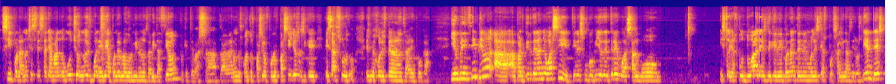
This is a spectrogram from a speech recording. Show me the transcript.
Si por la noche se está llamando mucho, no es buena idea ponerlo a dormir en otra habitación porque te vas a dar unos cuantos paseos por los pasillos, así que es absurdo. Es mejor esperar en otra época. Y en principio, a, a partir del año o así, tienes un poquillo de tregua, salvo historias puntuales de que le puedan tener molestias por salidas de los dientes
